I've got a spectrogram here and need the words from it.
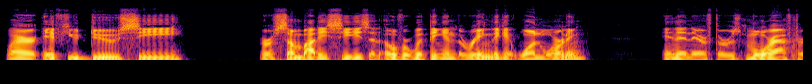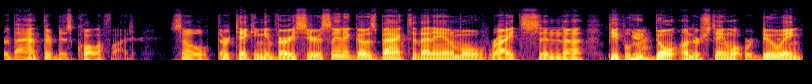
where if you do see or if somebody sees an over whipping in the ring, they get one warning. And then if there's more after that, they're disqualified. So they're taking it very seriously. And it goes back to that animal rights and uh, people yeah. who don't understand what we're doing.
